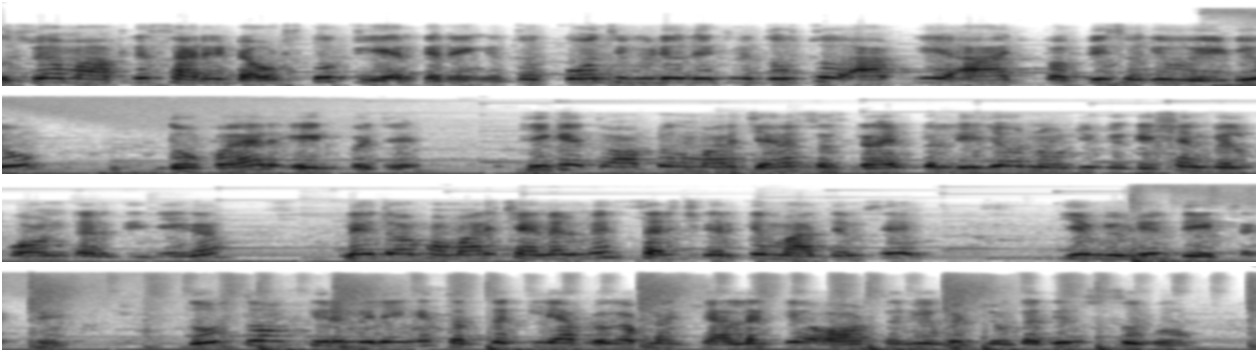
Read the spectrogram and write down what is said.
उसमें हम आपके सारे डाउट्स को क्लियर करेंगे। तो कौन सी वीडियो देखनी दोस्तों, आपकी आज पब्लिश होगी वीडियो दोपहर एक बजे। ठीक है तो आप लोग हमारे चैनल सब्सक्राइब कर लीजिए और नोटिफिकेशन बिल को ऑन कर दीजिएगा। नहीं तो आप हमारे चैनल में सर्च करके माध्यम से ये वीडियो देख सकते हैं। दोस्तों, फिर मिलेंगे। तब तक के लिए आप लोग अपना ख्याल रखें और सभी बच्चों का दिन शुभ हो।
